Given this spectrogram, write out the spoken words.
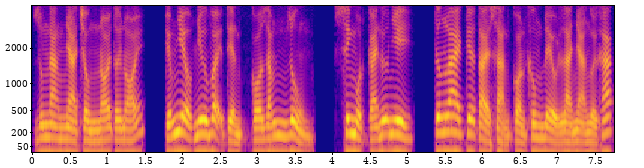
dung nàng nhà chồng nói tới nói, kiếm nhiều như vậy tiền có dám dùng, sinh một cái nữ nhi, tương lai kia tài sản còn không đều là nhà người khác.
